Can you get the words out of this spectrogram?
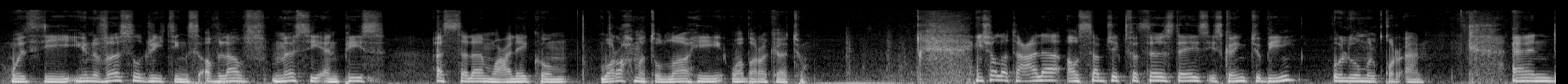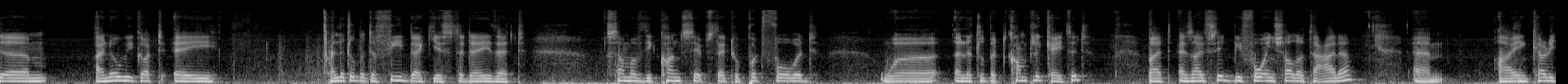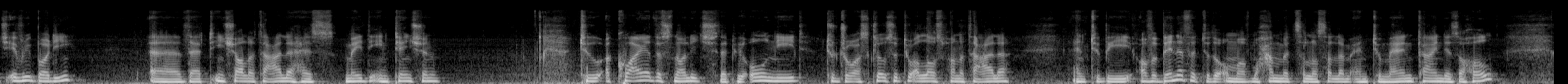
with the universal greetings of love, mercy and peace. Assalamu alaikum wa rahmatullahi wa barakatuh. Inshallah ta'ala, our subject for Thursdays is going to be Ulum al Quran. And um, I know we got a, a little bit of feedback yesterday that some of the concepts that were put forward were a little bit complicated. But as I've said before, inshallah ta'ala, um, I encourage everybody uh, that inshallah ta'ala has made the intention to acquire this knowledge that we all need to draw us closer to Allah subhanahu wa ta'ala and to be of a benefit to the Ummah of Muhammad sallallahu and to mankind as a whole,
